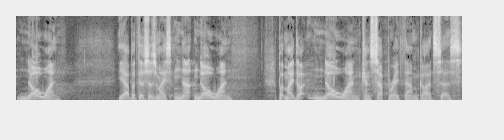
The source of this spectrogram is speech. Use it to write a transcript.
No one. Yeah, but this is my. No, no one. But my daughter, no one can separate them, God says.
